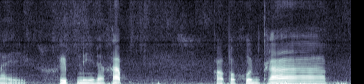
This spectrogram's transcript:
ในคลิปนี้นะครับ ขอบพระคุณครับ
